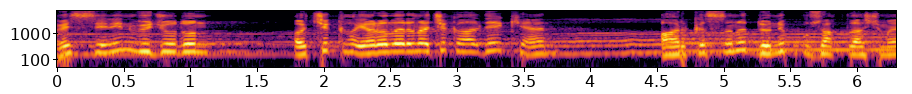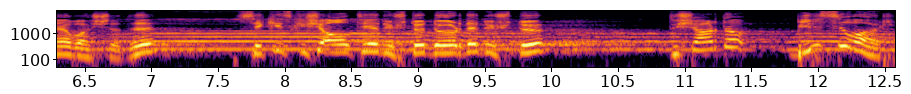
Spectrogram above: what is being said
Ve senin vücudun açık, yaraların açık haldeyken arkasını dönüp uzaklaşmaya başladı. Sekiz kişi altıya düştü, dörde düştü. Dışarıda birisi var.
